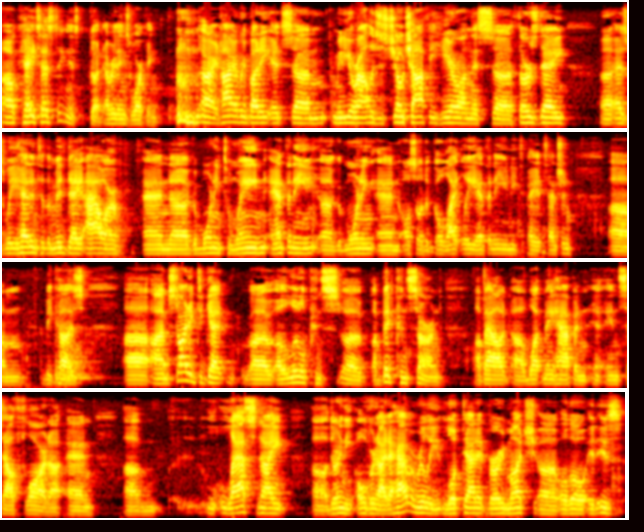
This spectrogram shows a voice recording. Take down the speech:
Okay, testing is good. Everything's working. All right. Hi, everybody. It's um, meteorologist Joe Cioffi here on this uh, Thursday uh, as we head into the midday hour. And uh, good morning to Wayne, Anthony. Uh, good morning. And also to Go Lightly. Anthony, you need to pay attention um, because uh, I'm starting to get uh, a little, a bit concerned about what may happen in, in, South Florida. And um, last night, uh, during the overnight. I haven't really looked at it very much, uh, although it is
